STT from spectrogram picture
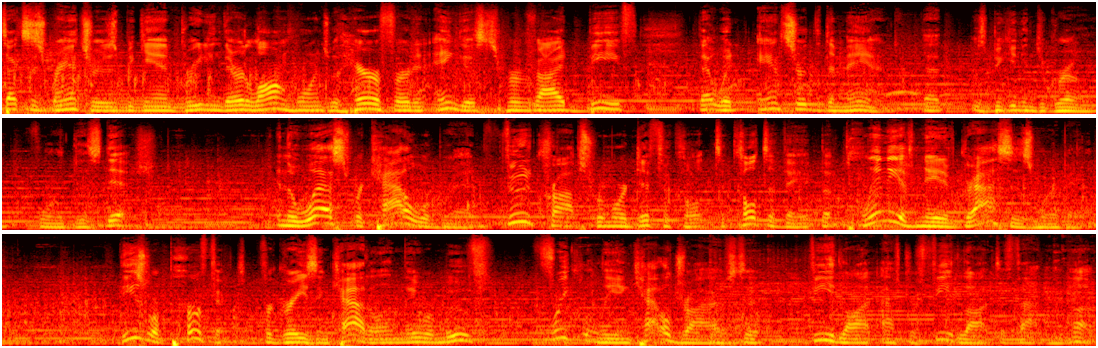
Texas ranchers began breeding their longhorns with Hereford and Angus to provide beef that would answer the demand that was beginning to grow for this dish. In the West, where cattle were bred, food crops were more difficult to cultivate, but plenty of native grasses were available. These were perfect for grazing cattle, and they were moved frequently in cattle drives to feedlot after feedlot to fatten them up.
